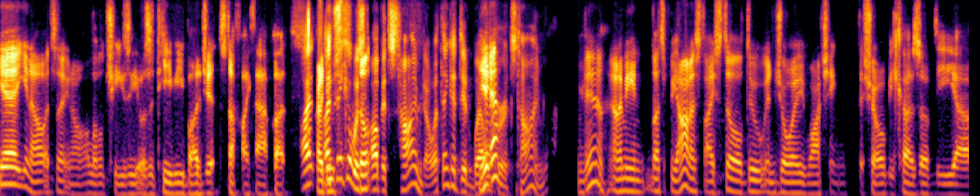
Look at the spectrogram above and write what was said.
yeah, you know, it's a, you know a little cheesy. It was a TV budget and stuff like that, but I, I I, think it was still- of its time, though. I think it did well Yeah. for its time. yeah, and I mean, let's be honest, I still do enjoy watching the show because of the uh,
